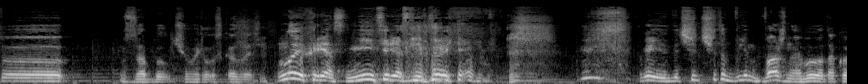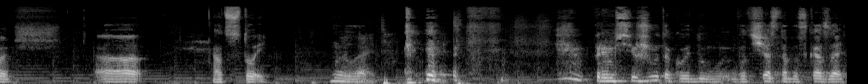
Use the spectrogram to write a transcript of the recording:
Э, забыл, что хотел сказать. Ну и хрен с неинтересный момент. Погоди, да что-то, блин, важное было такое. А, отстой. Ну, бывает, бывает. Прям сижу такой, думаю, вот сейчас надо сказать.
